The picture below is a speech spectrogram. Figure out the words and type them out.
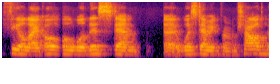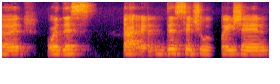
feel like, oh, well, this stem uh, was stemming from childhood, or this uh, this situation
